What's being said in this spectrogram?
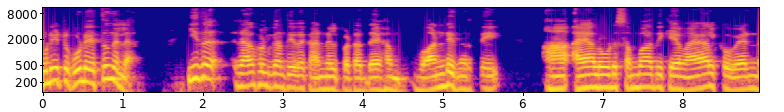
ഓടിയിട്ട് കൂടെ എത്തുന്നില്ല. ഇത് രാഹുൽ ഗാന്ധിയുടെ കണ്ണിൽപ്പെട്ട അദ്ദേഹം വണ്ടി നിർത്തി ആ അയാളോട് സമ്പാദിക്കുകയും അയാൾക്ക് വേണ്ട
